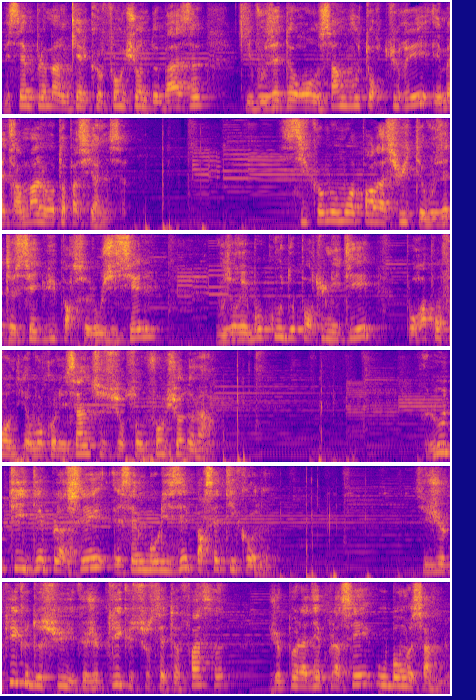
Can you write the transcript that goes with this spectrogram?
mais simplement quelques fonctions de base qui vous aideront sans vous torturer et mettre à mal votre patience. Si comme moi par la suite vous êtes séduit par ce logiciel, vous aurez beaucoup d'opportunités pour approfondir vos connaissances sur son fonctionnement. L'outil déplacer est symbolisé par cette icône. Si je clique dessus et que je clique sur cette face, je peux la déplacer où bon me semble.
